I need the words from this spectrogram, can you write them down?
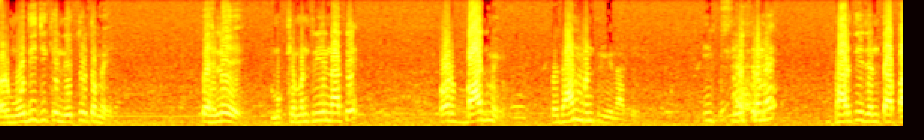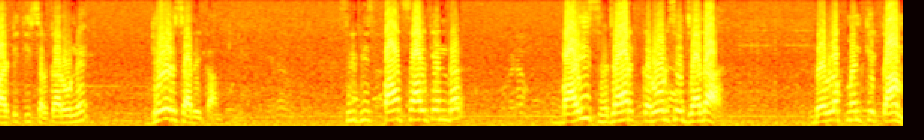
और मोदी जी के नेतृत्व में पहले मुख्यमंत्री नाते और बाद में प्रधानमंत्री नाते। इस क्षेत्र में भारतीय जनता पार्टी की सरकारों ने ढेर सारे काम किए। सिर्फ़ इस पाँच साल के अंदर बाईस हज़ार करोड़ से ज़्यादा डेवलपमेंट के काम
